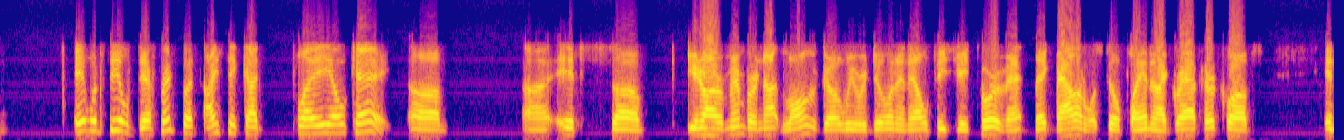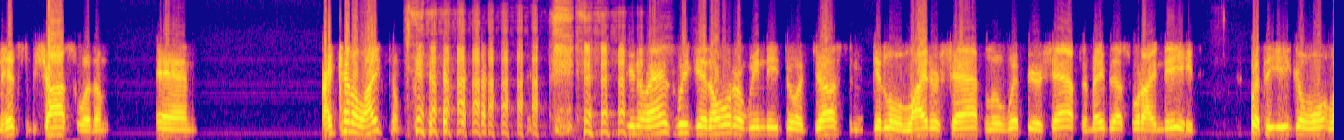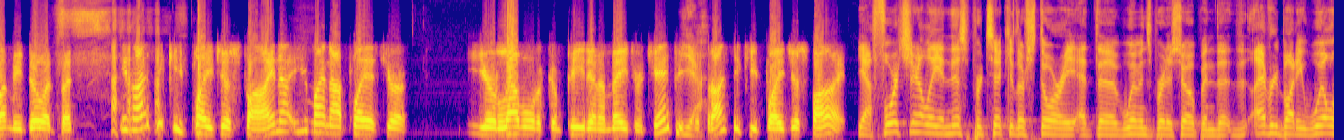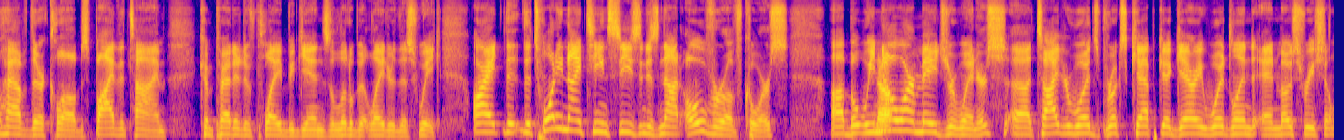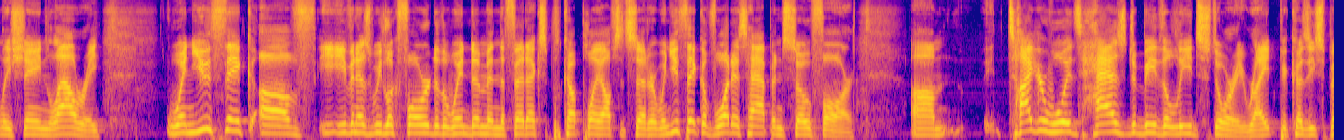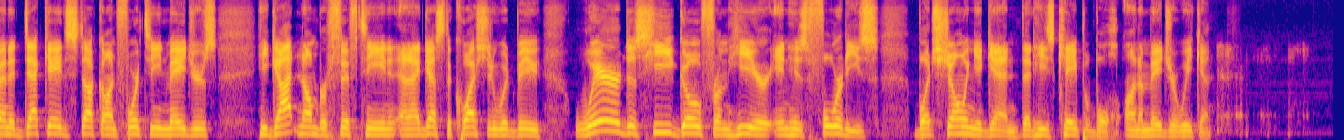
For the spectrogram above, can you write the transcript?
it would feel different, but I think I'd play okay. Um, uh, it's uh, you know I remember not long ago we were doing an LPGA Tour event. Meg Mallon was still playing, and I grabbed her clubs and hit some shots with them, and I kind of liked them. you know, as we get older, we need to adjust and get a little lighter shaft, a little whippier shaft, and maybe that's what I need but the ego won't let me do it. But you know, I think he'd play just fine. You might not play at your your level to compete in a major championship, yeah. but I think he'd play just fine. Yeah, fortunately, in this particular story at the Women's British Open, the, the, everybody will have their clubs by the time competitive play begins a little bit later this week. All right, the, the 2019 season is not over, of course, uh, but we no. know our major winners uh, Tiger Woods, Brooks Koepka, Gary Woodland, and most recently Shane Lowry when you think of even as we look forward to the Wyndham and the FedEx Cup playoffs, et cetera, when you think of what has happened so far, um, Tiger Woods has to be the lead story, right? Because he spent a decade stuck on 14 majors. He got number 15, and I guess the question would be, where does he go from here in his 40s, but showing again that he's capable on a major weekend?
